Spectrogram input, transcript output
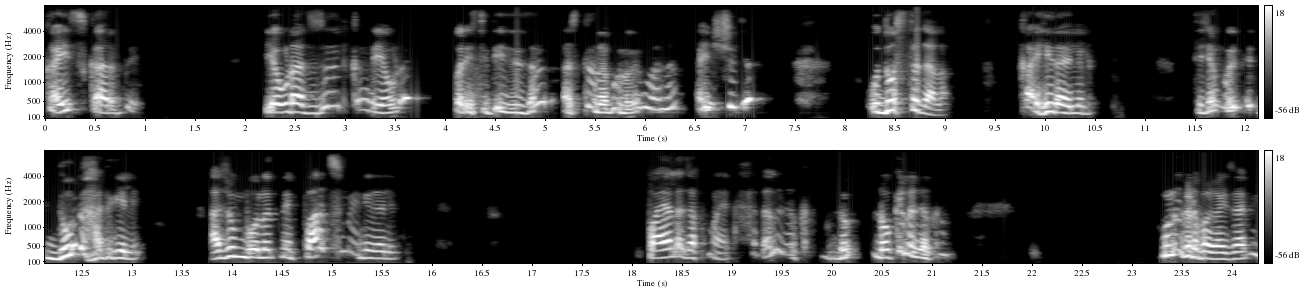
काहीच कारण नाही. एवढा जड कर एवढा परिस्थिती जड असताना मुलगा माझा आयुष्याच्या उद्ध्वस्त झाला. काही राहिलं नाही. त्याच्यामुळे दोन हात गेले. अजून बोलत नाही. पाच महिने झाले. पायाला जखम आहेत. हाताला जखम. डो- डोक्याला जखम. कुणाकडे बघायचं? आम्ही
